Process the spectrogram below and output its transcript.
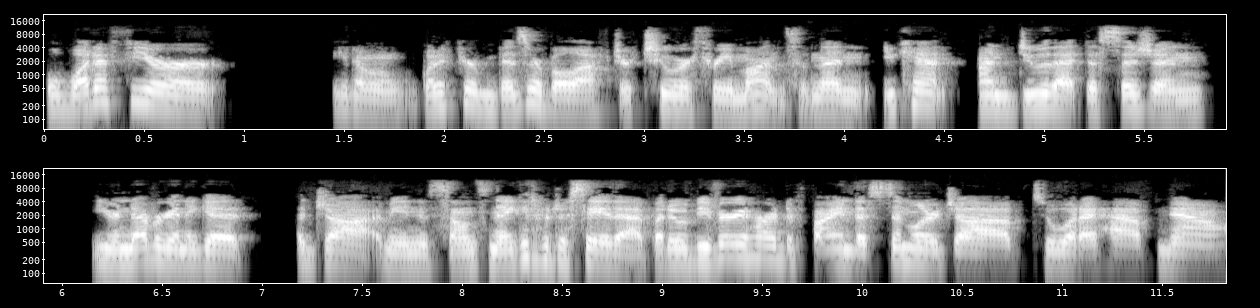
well, what if you're you know, what if you're miserable after two or three months and then you can't undo that decision? You're never going to get a job. I mean, it sounds negative to say that, but it would be very hard to find a similar job to what I have now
